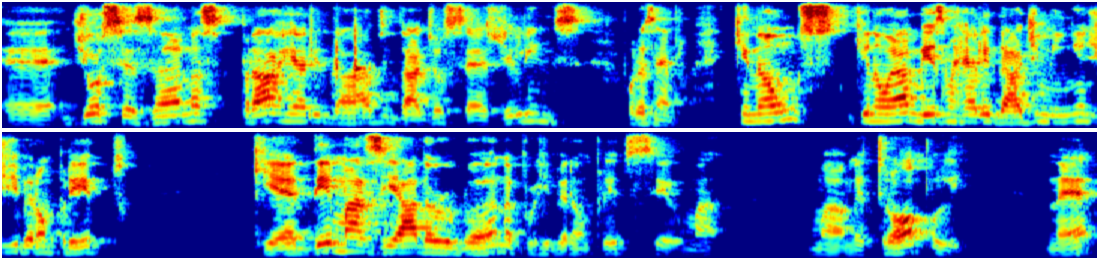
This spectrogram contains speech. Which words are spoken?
é, diocesanas para a realidade da Diocese de Lins, por exemplo, que não, que não é a mesma realidade minha de Ribeirão Preto, que é demasiada urbana por Ribeirão Preto ser uma, uma metrópole, né?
